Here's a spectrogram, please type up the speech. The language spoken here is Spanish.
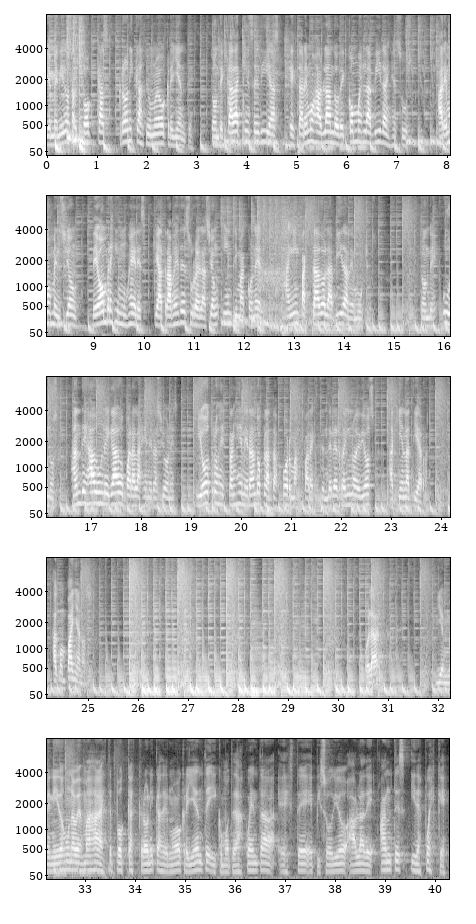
Bienvenidos al podcast Crónicas de un Nuevo Creyente, donde cada 15 días estaremos hablando de cómo es la vida en Jesús. Haremos mención de hombres y mujeres que a través de su relación íntima con Él han impactado la vida de muchos, donde unos han dejado un legado para las generaciones y otros están generando plataformas para extender el reino de Dios aquí en la tierra. Acompáñanos. Hola, bienvenidos una vez más a este podcast Crónicas del Nuevo Creyente y como te das cuenta, este episodio habla de antes y después qué.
